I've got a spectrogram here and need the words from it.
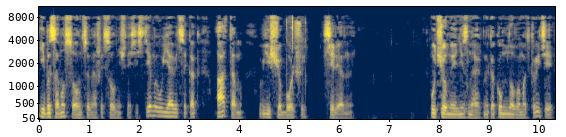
ибо само Солнце нашей Солнечной системы уявится как атом в еще большей Вселенной. Ученые не знают, на каком новом открытии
